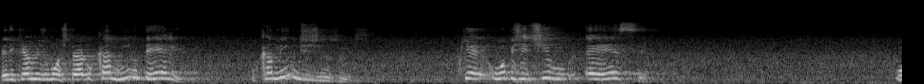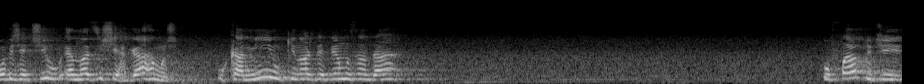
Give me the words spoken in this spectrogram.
ele quer nos mostrar o caminho dele, o caminho de Jesus. Porque o objetivo é esse. O objetivo é nós enxergarmos o caminho que nós devemos andar. O fato de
